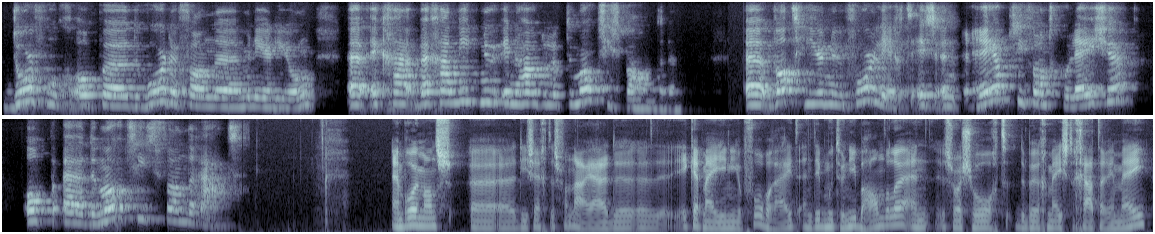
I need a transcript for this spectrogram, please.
doorvroeg op eh, de woorden van eh, meneer De Jong. Eh, ik ga, wij gaan niet nu inhoudelijk de moties behandelen. Eh, wat hier nu voor ligt is een reactie van het college op de moties van de raad. En Broijmans, die zegt dus van, nou ja, de, ik heb mij hier niet op voorbereid en dit moeten we niet behandelen. En zoals je hoort, de burgemeester gaat daarin mee.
